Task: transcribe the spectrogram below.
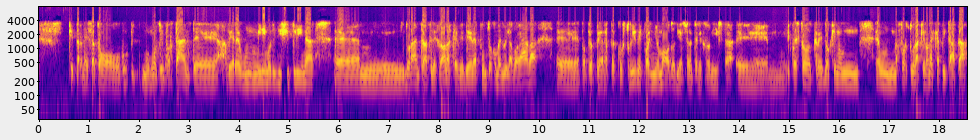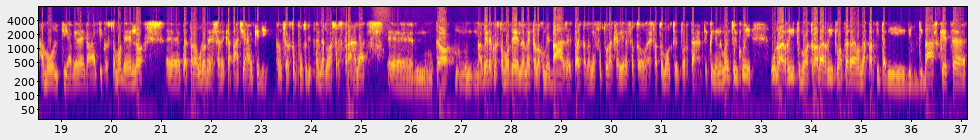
che per me è stato molto importante avere un minimo di disciplina ehm, durante la telecronaca e vedere appunto come lui lavorava eh, proprio per, per, costruirmi poi il mio modo di essere telecronista. E, ehm, e questo credo che non, è una fortuna che non è capitata a molti avere davanti questo modello eh, poi però uno deve essere capace anche di a un certo punto di prendere la sua strada. Ehm, però mh, avere questo modello e metterlo come base poi per la mia futura carriera è stato stato, è stato, molto importante. Quindi nel momento in cui uno ha ritmo, trova il ritmo per una partita di, di, di basket, eh,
